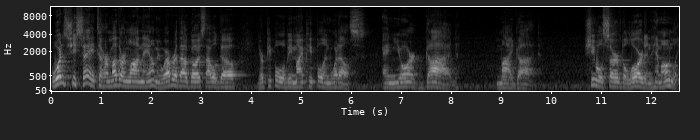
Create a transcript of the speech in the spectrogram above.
What does she say to her mother in law, Naomi? Wherever thou goest, I will go. Your people will be my people, and what else? And your God, my God. She will serve the Lord and Him only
